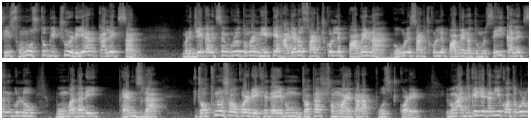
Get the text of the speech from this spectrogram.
সেই সমস্ত কিছু রেয়ার কালেকশান মানে যে কালেকশনগুলো তোমরা নেটে হাজারো সার্চ করলে পাবে না গুগলে সার্চ করলে পাবে না, তোমরা সেই কালেকশনগুলো বুম্বাদার এই ফ্যান্সরা যত্ন সহকারে রেখে দেয় এবং যথা সময়ে তারা পোস্ট করে। এবং আজকে যেটা নিয়ে কথা বলব,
